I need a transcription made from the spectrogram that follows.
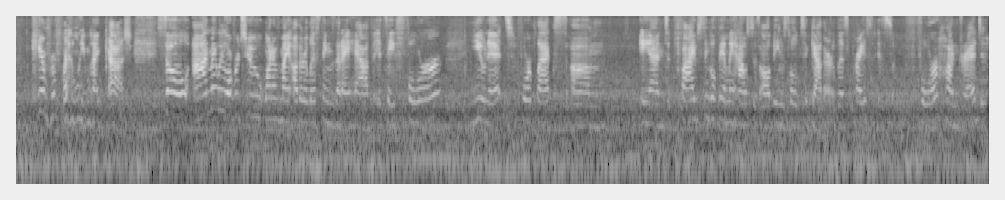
camera friendly, my gosh. So on my way over to one of my other listings that I have, it's a four unit, fourplex, um, and five single family houses all being sold together. List price is 400,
